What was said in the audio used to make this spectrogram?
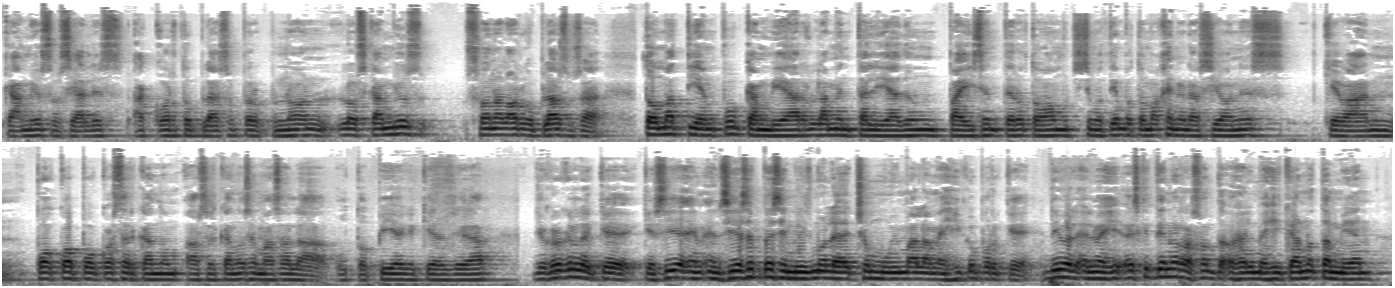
cambios sociales a corto plazo, pero no los cambios son a largo plazo, o sea, toma tiempo cambiar la mentalidad de un país entero, toma muchísimo tiempo, toma generaciones que van poco a poco acercando, acercándose más a la utopía que quieres llegar. Yo creo que, que, sí, en, sí ese pesimismo le ha hecho muy mal a México porque, digo, el, es que tiene razón, o sea, el mexicano también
